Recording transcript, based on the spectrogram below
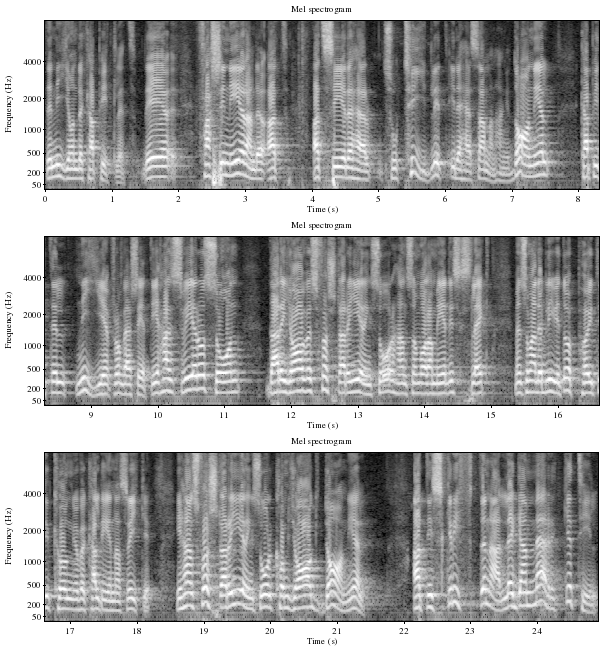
det nionde kapitlet. Det är fascinerande att, att se det här så tydligt i det här sammanhanget. Daniel kapitel 9 från vers 1. I Hasveros son Darejaves första regeringsår, han som var av medisk släkt, men som hade blivit upphöjd till kung över Kaldenas rike. I hans första regeringsår kom jag, Daniel, att i skrifterna lägga märke till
